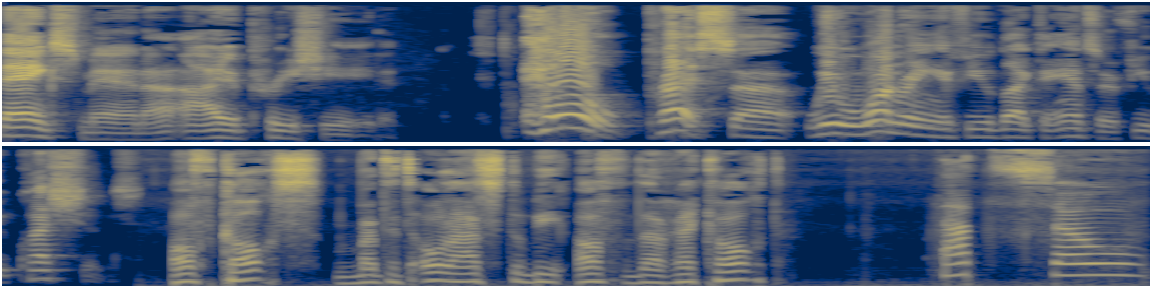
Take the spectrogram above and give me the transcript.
Thanks, man. I, I appreciate it. Hello, press. Uh, we were wondering if you'd like to answer a few questions. Of course, but it all has to be off the record. That's so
